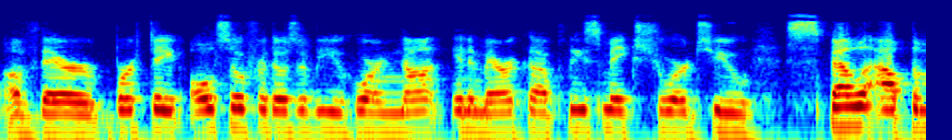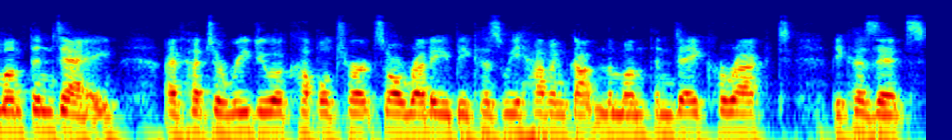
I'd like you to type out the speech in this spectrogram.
of their birth date. Also, for those of you who are not in America, please make sure to spell out the month and day. I've had to redo a couple charts already because we haven't gotten the month and day correct because it's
